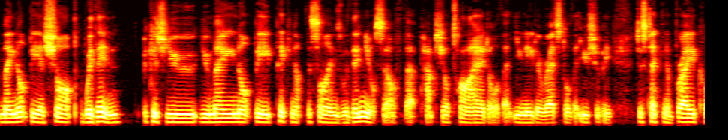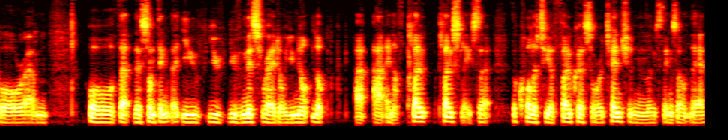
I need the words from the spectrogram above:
may not be as sharp within because you you may not be picking up the signs within yourself that perhaps you're tired or that you need a rest or that you should be just taking a break or um, or that there's something that you've you've, you've misread or you've not looked at, at enough clo- closely so that the quality of focus or attention and those things aren't there.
